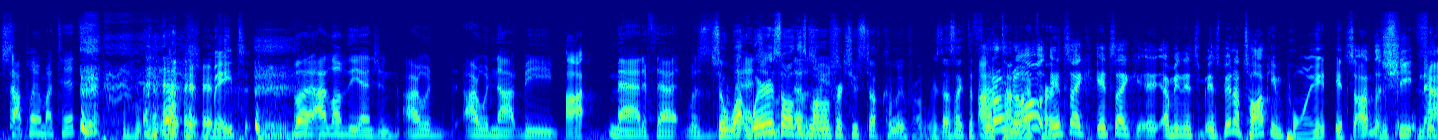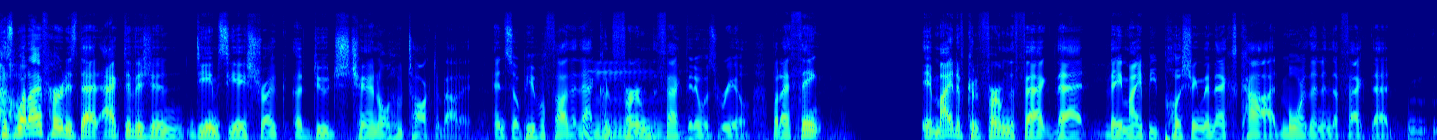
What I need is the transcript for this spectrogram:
Stop playing my tits. Mate, But I love the engine. I would I would not be I mad if that was. So the what? Where engine all this was Modern used. Warfare 2 stuff coming from? Because that's like the I fourth don't time know. I've heard. It's like it's like I mean it's it's been a talking point. It's on the sheet now. Because what I've heard is that Activision DMCA strike a dude's channel who talked about it, and so people thought that that confirmed the fact that it was real. But I think it might have confirmed the fact that they might be pushing the next COD more than in the fact that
